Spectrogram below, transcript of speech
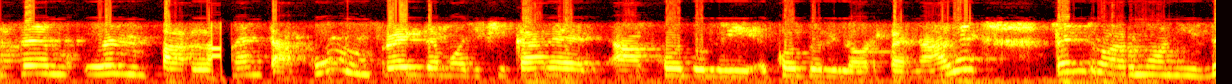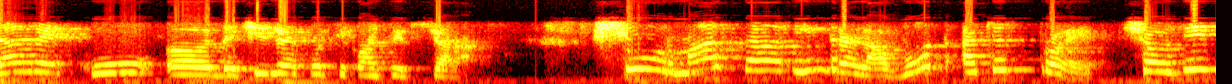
avem în Parlament acum un proiect de modificare a codului, codurilor penale pentru armonizare cu uh, deciziile Curții Constituționale. Și urma să intre la vot acest proiect. Și au zis,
